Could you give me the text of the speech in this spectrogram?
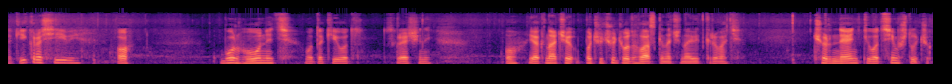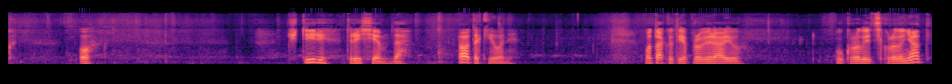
Такі красиві. О! Бургунець. Отакий от схрещений. О, як наче по чуть-чуть от глазки починає відкривати. Чорненькі, от сім штучок. О. 4, 3, 7, да. Отакі вони. Отак от я провіряю у кролиць кроленят.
